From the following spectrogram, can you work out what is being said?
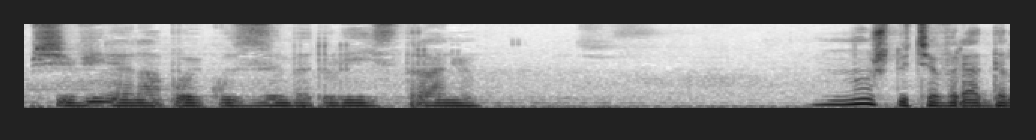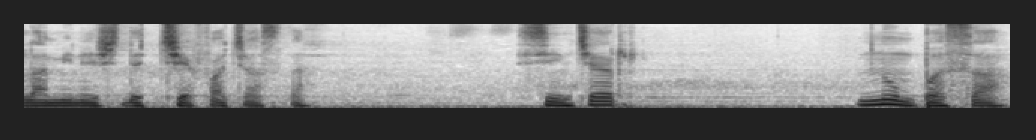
și vine înapoi cu zâmbetul ei straniu. Nu știu ce vrea de la mine și de ce face asta. Sincer, nu-mi păsa.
